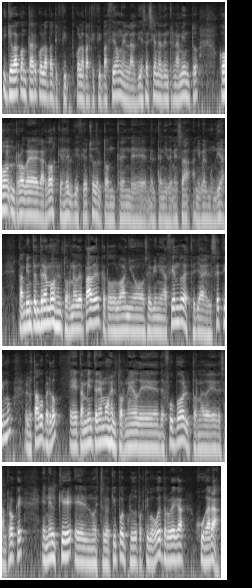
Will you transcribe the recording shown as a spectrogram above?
y que va a contar con la, con la participación en las 10 sesiones de entrenamiento con Robert Gardós, que es el 18 del top del tenis de mesa a nivel mundial. También tendremos el torneo de pádel, que todos los años se viene haciendo, este ya es el séptimo, el octavo, perdón. Eh, también tenemos el torneo de, fútbol, el torneo de, San Roque, en el que nuestro equipo, el Club Deportivo Huetor Vega, jugará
